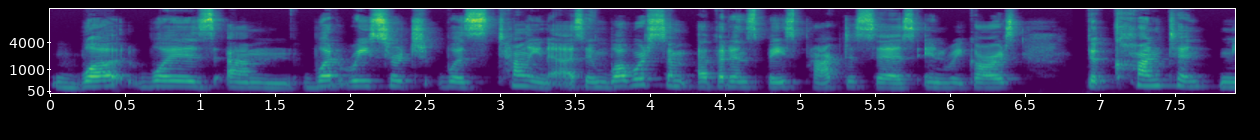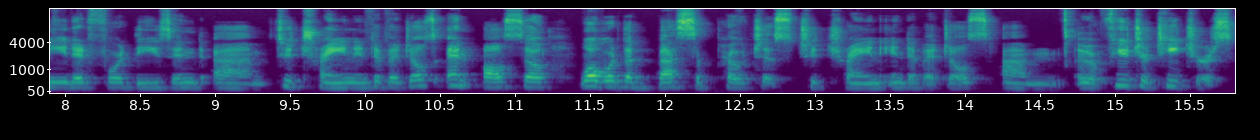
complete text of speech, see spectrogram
what was um, what research was telling us, and what were some evidence based practices in regards the content needed for these and um, to train individuals and also what were the best approaches to train individuals um, future teachers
